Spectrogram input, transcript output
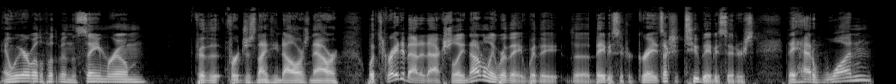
and we were able to put them in the same room for the for just nineteen dollars an hour. What's great about it, actually, not only were they were they the babysitter great, it's actually two babysitters. They had one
